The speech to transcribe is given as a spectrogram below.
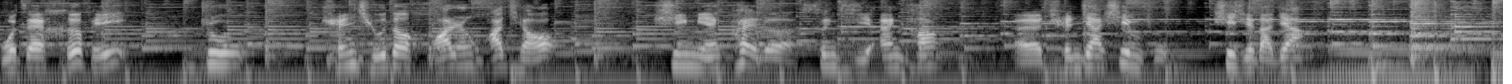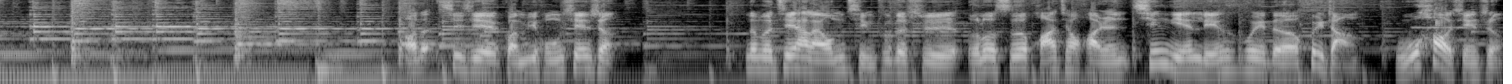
我在合肥，祝全球的华人华侨新年快乐，身体安康。呃，全家幸福，谢谢大家。好的，谢谢管碧红先生。那么接下来我们请出的是俄罗斯华侨华人青年联合会的会长吴浩先生。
